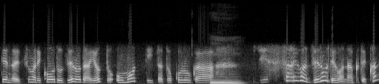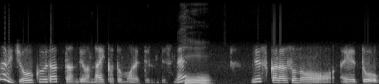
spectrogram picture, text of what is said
点だよ、つまり高度ゼロだよと思っていたところが、うん実際はゼロではなくて、かなり上空だったんではないかと思われてるんですね。ほですから、そのえー、と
